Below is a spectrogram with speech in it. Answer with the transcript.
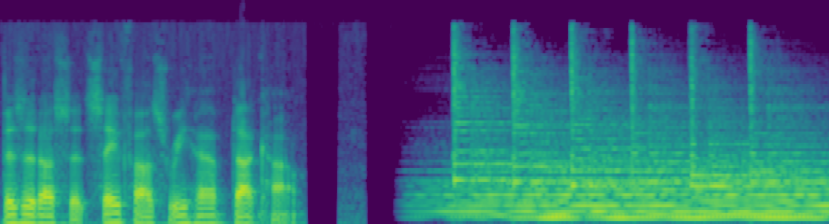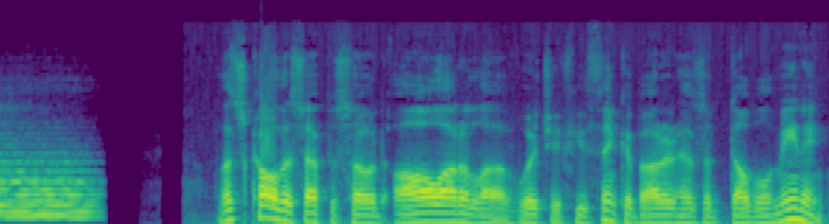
visit us at safehouserehab.com. Let's call this episode All Out of Love, which, if you think about it, has a double meaning.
